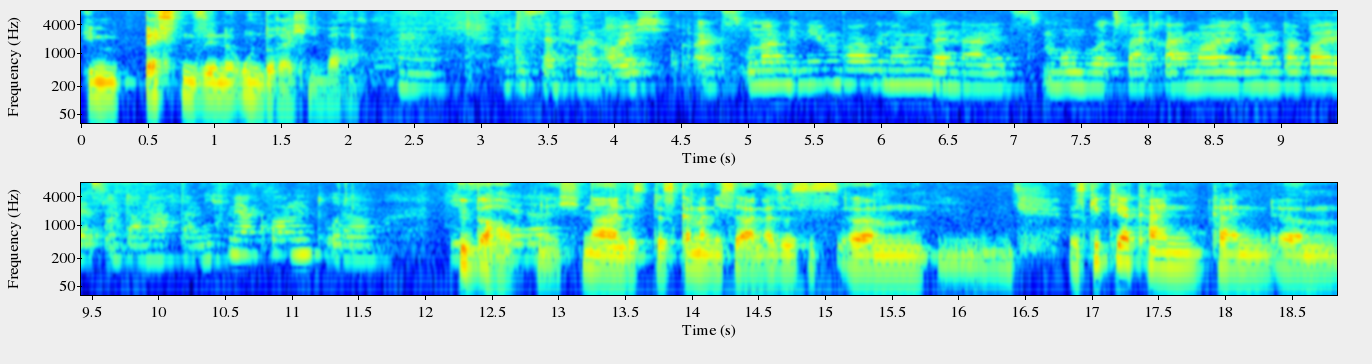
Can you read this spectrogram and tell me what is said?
im besten Sinne unberechenbar. Hm. Wird es denn für euch als unangenehm wahrgenommen, wenn da jetzt nur zwei, dreimal jemand dabei ist und danach dann nicht mehr kommt? Oder Überhaupt nicht. Nein, das, das kann man nicht sagen. Also es ist ähm, es gibt ja kein, kein ähm,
